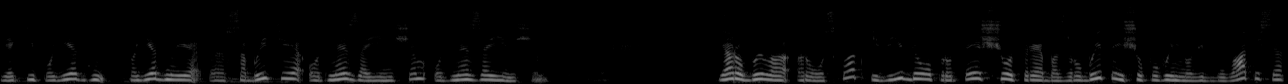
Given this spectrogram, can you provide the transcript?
який поєдн- поєднує е, событія одне за іншим, одне за іншим. Я робила розклад і відео про те, що треба зробити і що повинно відбуватися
